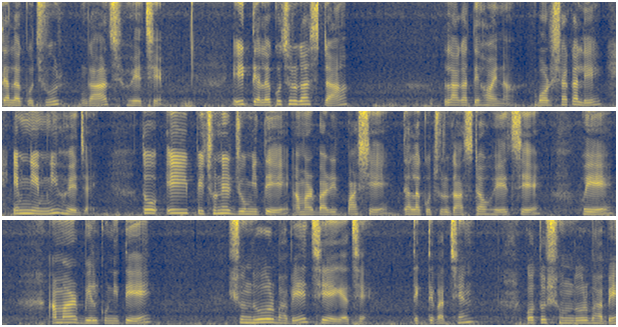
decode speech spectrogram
তেলাকচুর গাছ হয়েছে। এই তেলাকচুর গাছটা লাগাতে হয় না। বর্ষাকালে এমনি এমনি হয়ে যায়। তো এই পেছনের জমিতে আমার বাড়ির পাশে তেলাকচুর গাছটা হয়েছে, হয়ে আমার বেলকুনিতে সুন্দরভাবে ছেয়ে গেছে। দেখতে পাচ্ছেন? কত সুন্দরভাবে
